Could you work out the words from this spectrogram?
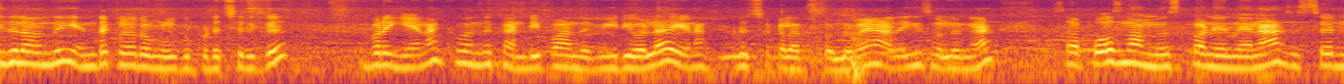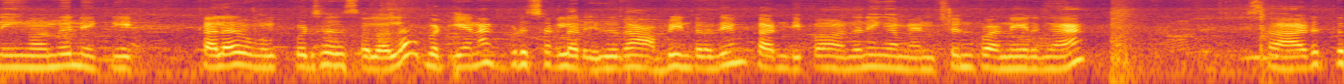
இதில் வந்து எந்த கலர் உங்களுக்கு பிடிச்சிருக்கு? அப்புறம் எனக்கு வந்து கண்டிப்பாக அந்த வீடியோவில் எனக்கு பிடிச்ச கலர் சொல்லுவேன். அதையும் சொல்லுங்கள் சப்போஸ் நான் மிஸ் பண்ணியிருந்தேன்னா சிஸ்டர் நீங்கள் வந்து இன்றைக்கி கலர் உங்களுக்கு பிடிச்சது சொல்லலை பட் எனக்கு பிடிச்ச கலர் இதுதான் அப்படின்றதையும் கண்டிப்பாக வந்து நீங்கள் மென்ஷன் பண்ணிடுங்க ஸோ அடுத்து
